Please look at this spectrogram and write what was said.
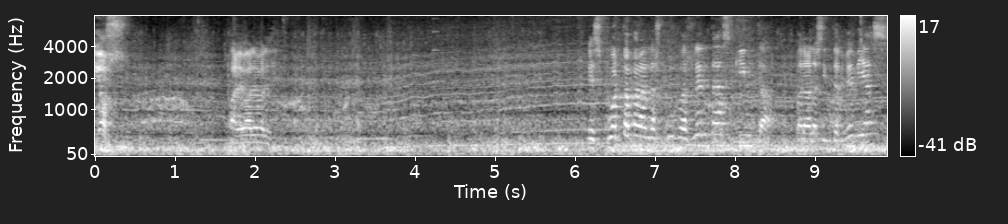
¡Dios! Vale, vale, vale. Es cuarta para las curvas lentas, quinta para las intermedias.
